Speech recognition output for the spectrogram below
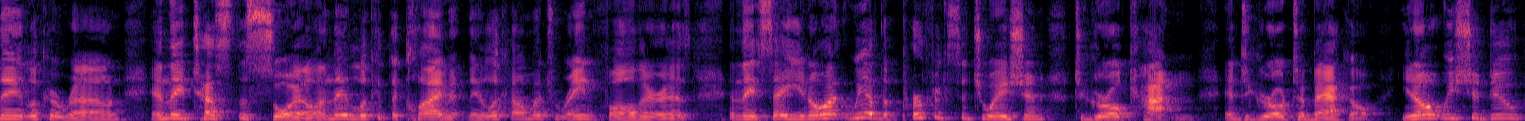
they look around and they test the soil and they look at the climate and they look how much rainfall there is and they say you know what we have the perfect situation to grow cotton and to grow tobacco you know what we should do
